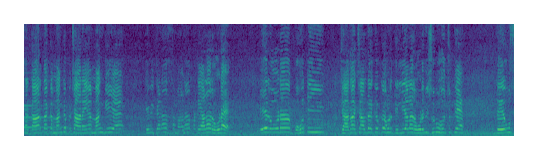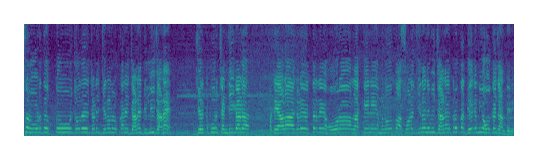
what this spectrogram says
ਸਰਕਾਰ ਤੱਕ ਮੰਗ ਪਹੁੰਚਾ ਰਹੇ ਹਾਂ। ਮੰਗ ਇਹ ਹੈ ਕਿ ਵੀ ਜਿਹੜਾ ਸਮਾਣਾ ਪਟਿਆਲਾ ਰੋਡ ਹੈ, ਇਹ ਰੋਡ ਬਹੁਤ ਹੀ ਜ਼ਿਆਦਾ ਚੱਲਦਾ ਕਿਉਂਕਿ ਹੁਣ ਦਿੱਲੀ ਵਾਲਾ ਰੋਡ ਵੀ ਸ਼ੁਰੂ ਹੋ ਚੁੱਕਿਆ ਹੈ ਤੇ ਉਸ ਰੋਡ ਦੇ ਉੱਤੋਂ ਜਿਹਦੇ ਜਿਹੜੇ ਜਿਨ੍ਹਾਂ ਲੋਕਾਂ ਨੇ ਜਾਣਾ ਦਿੱਲੀ ਜਾਣਾ ਹੈ, ਜਿਰਕਪੁਰ, ਚੰਡੀਗੜ੍ਹ, ਪਟਿਆਲਾ ਜਿਹੜੇ ਇੱਧਰ ਨੇ ਹੋਰ ਇਲਾਕੇ ਨੇ, ਮਲੋਹ, ਭਾਸੋ ਵਾਲੇ, ਜਿਨ੍ਹਾਂ ਨੇ ਵੀ ਜਾਣਾ ਇੱਧਰੋਂ ਘੱਗੇ ਕੰਨੀ ਹੋ ਕੇ ਜਾਂਦੇ ਨੇ।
